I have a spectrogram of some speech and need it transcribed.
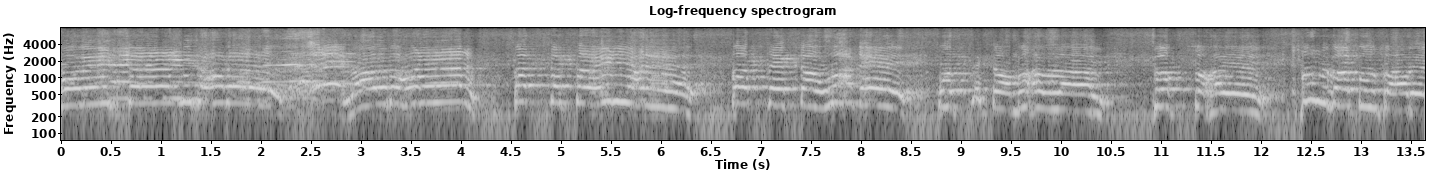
commitment নিতে হবে লালমোহনের প্রত্যেকটা এরিয়ারে প্রত্যেকটা ওয়ার্ডে প্রত্যেকটা মহল্লায় যুক্ত হয়ে দুর্গ তুলতে হবে।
